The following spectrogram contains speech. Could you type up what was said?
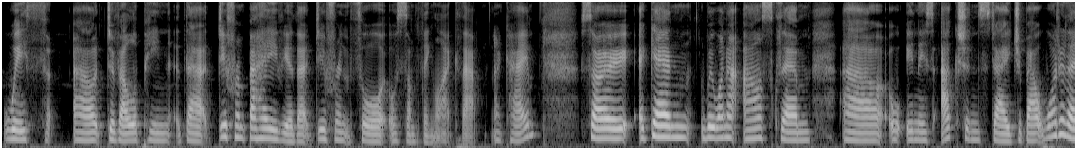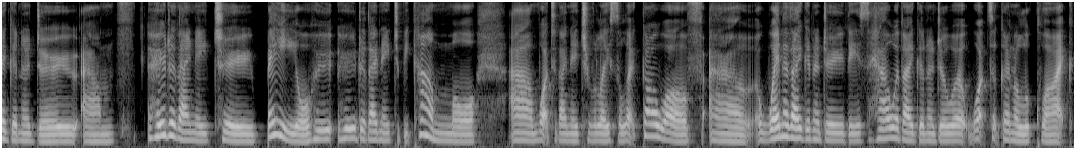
with uh, developing that different behavior, that different thought, or something like that. Okay, so again, we want to ask them uh, in this action stage about what are they going to do, um, who do they need to be, or who who do they need to become, or um, what do they need to release or let go of? Uh, when are they going to do this? How are they going to do it? What's it going to look like?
